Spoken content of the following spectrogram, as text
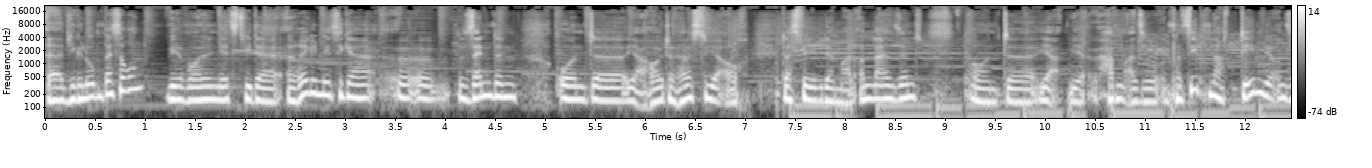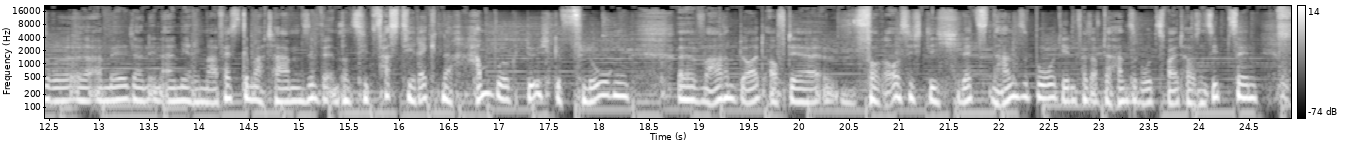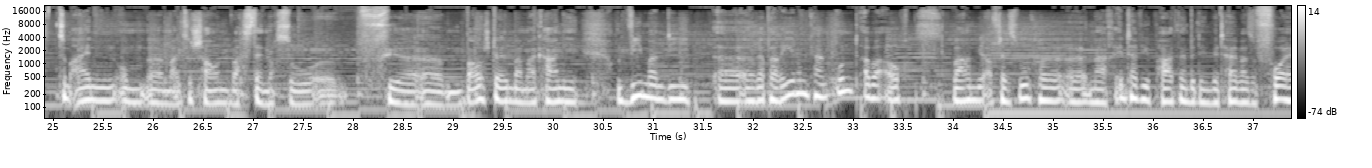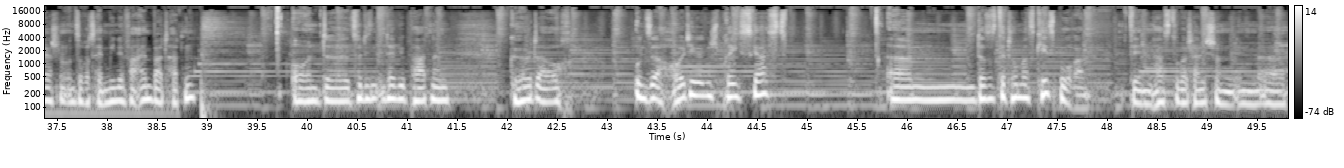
Äh, wir geloben Besserung. Wir wollen jetzt wieder regelmäßiger äh, senden. Und äh, ja, heute hörst du ja auch, dass wir wieder mal online sind. Und äh, ja, wir haben also im Prinzip, nachdem wir unsere äh, Amel dann in Almerimar festgemacht haben, sind wir im Prinzip fast direkt nach Hamburg durchgeflogen, äh, waren dort auf der voraussichtlich letzten Hanseboot, jedenfalls auf der Hanseboot 2017. Zum einen, um äh, mal zu schauen, was denn noch so äh, für ähm, Baustellen bei Makani und wie man die äh, reparieren kann. Und aber auch waren wir auf der Suche nach Interviewpartnern, mit denen wir teilweise vorher schon unsere Termine vereinbart hatten. Und äh, zu diesen Interviewpartnern gehört auch unser heutiger Gesprächsgast. Ähm, das ist der Thomas Käsbohrer. Den hast du wahrscheinlich schon im äh,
